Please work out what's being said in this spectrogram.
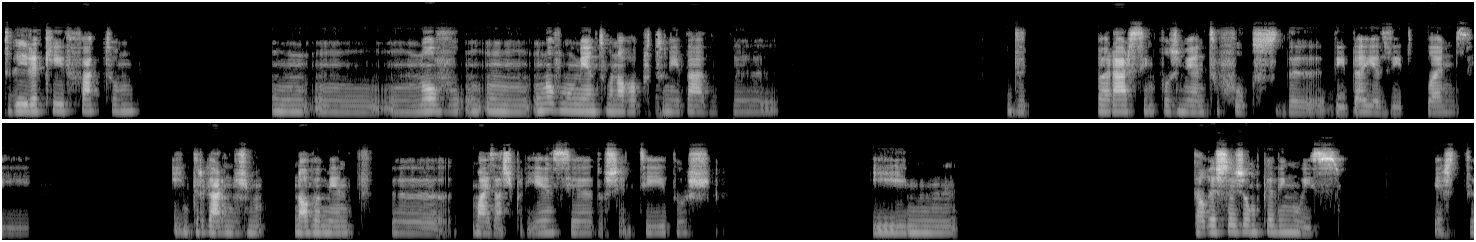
pedir aqui de facto um, um, um, um novo, um, um, novo momento, uma nova oportunidade de, de parar simplesmente o fluxo de, de ideias e de planos e, e entregarmos novamente uh, mais à experiência dos sentidos e hum, talvez seja um bocadinho isso, este,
